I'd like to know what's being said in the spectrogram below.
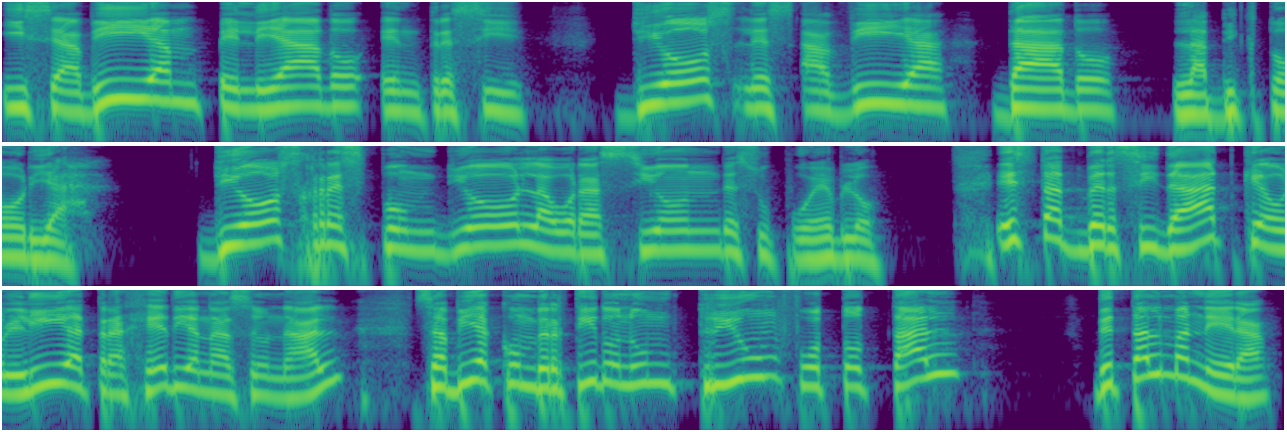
y se habían peleado entre sí. Dios les había dado la victoria. Dios respondió la oración de su pueblo. Esta adversidad que olía tragedia nacional se había convertido en un triunfo total, de tal manera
